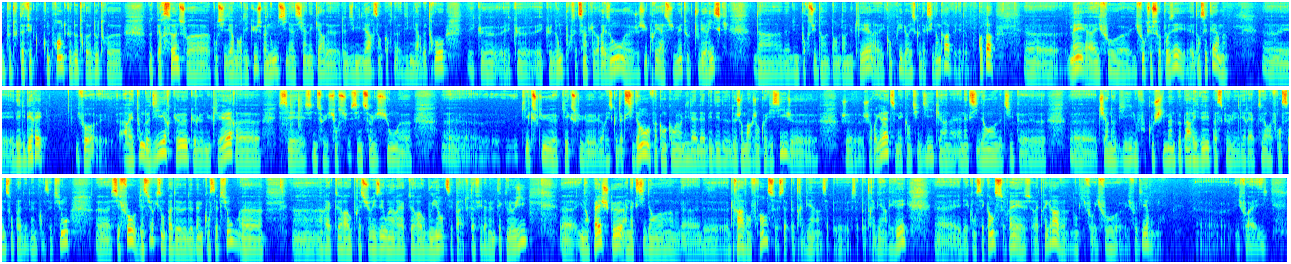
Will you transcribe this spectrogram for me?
on peut tout à fait comprendre que d'autres personnes soient, considèrent mordicus, ben non, s'il y, a un écart de, 10 milliards, c'est encore 10 milliards de trop, et que, donc pour cette simple raison, euh, je suis prêt à assumer tous les risques d'une poursuite dans, le nucléaire, y compris le risque d'accident grave. pourquoi pas euh, Mais euh, il, faut, il faut que ce soit posé dans ces termes et délibéré il faut arrêtons de dire que, que le nucléaire euh, c'est une solution, une solution euh, euh, qui exclut, qui exclut le, risque d'accident. Enfin, quand, quand, on lit la, BD de, Jean-Marc Jancovici, je, je, regrette, mais quand il dit qu'un accident de type Tchernobyl ou Fukushima ne peut pas arriver parce que les, réacteurs français ne sont pas de même conception, c'est faux. Bien sûr qu'ils ne sont pas de même conception un, réacteur à eau pressurisée ou un réacteur à eau bouillante, ce n'est pas tout à fait la même technologie. Euh, il n'empêche qu'un accident euh, grave en France, ça peut très bien, ça peut, très bien arriver, euh, et les conséquences seraient, très graves. Donc il faut, dire,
